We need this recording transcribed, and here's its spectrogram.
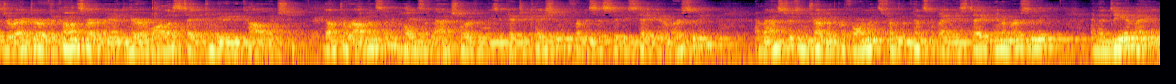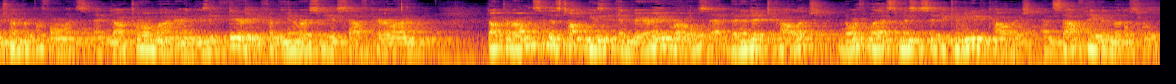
is director of the concert band here at Wallace State Community College. Dr. Robinson holds a Bachelor of Music Education from Mississippi State University, a Master's in Trumpet Performance from the Pennsylvania State University, and a DMA in Trumpet Performance and Doctoral Minor in Music Theory from the University of South Carolina. Dr. Robinson has taught music in varying roles at Benedict College, Northwest Mississippi Community College, and South Haven Middle School.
